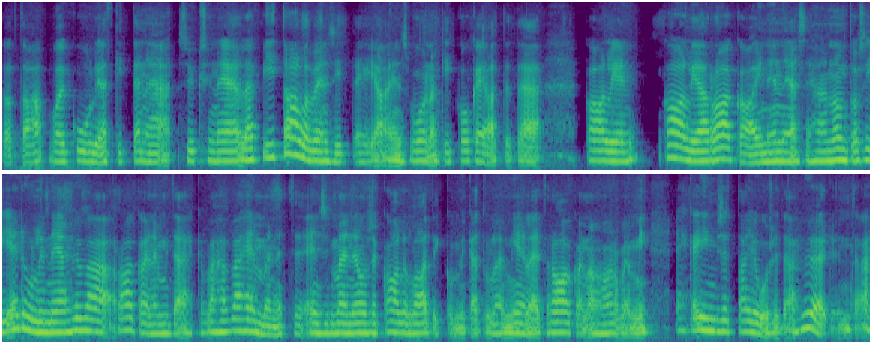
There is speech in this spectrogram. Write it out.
tota, voi kuulijatkin tänä syksynä ja läpi talven sitten ja ensi vuonnakin kokeilla tätä kaalien, kaalia raaka-aineena ja sehän on tosi edullinen ja hyvä raaka-aine, mitä ehkä vähän vähemmän. Että se ensimmäinen on se kaalilaatikko, mikä tulee mieleen, että raakana harvemmin ehkä ihmiset tajuu sitä hyödyntää.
